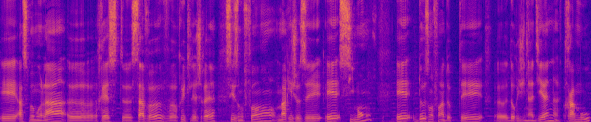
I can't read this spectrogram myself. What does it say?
Et à ce moment-là, euh, reste sa veuve, Ruth Légeret, ses enfants, Marie-Josée et Simon, et deux enfants adoptés euh, d'origine indienne, Ramou,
